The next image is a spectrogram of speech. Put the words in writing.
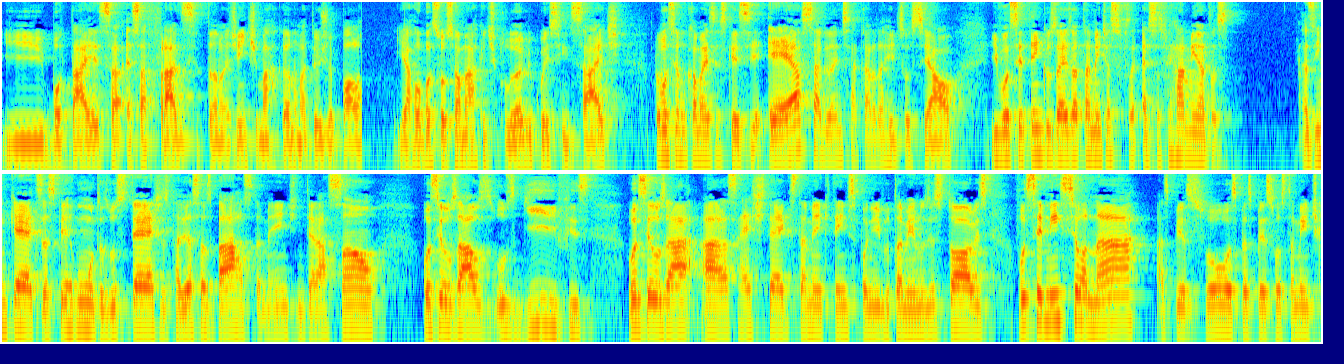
e botar essa, essa frase citando a gente, marcando Matheus G. Paula e arroba Social Market Club com esse insight para você nunca mais se esquecer. É essa a grande sacada da rede social e você tem que usar exatamente essas ferramentas. As enquetes, as perguntas, os testes, fazer essas barras também de interação, você usar os, os GIFs, você usar as hashtags também que tem disponível também nos stories, você mencionar as pessoas para as pessoas também te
